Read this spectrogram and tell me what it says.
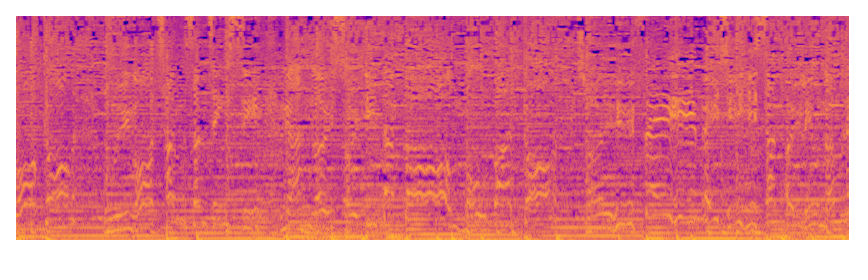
我讲，陪我亲身正视，眼泪谁跌得多？无法讲，除非彼此已。失去了能力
